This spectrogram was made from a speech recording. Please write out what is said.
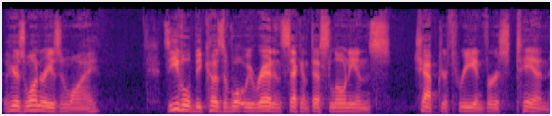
Well, here's one reason why. It's evil because of what we read in 2 Thessalonians chapter 3 and verse 10.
